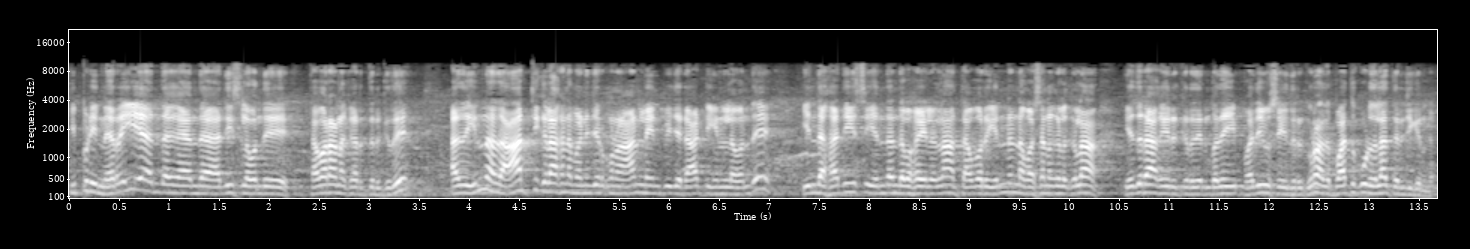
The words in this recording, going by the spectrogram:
இப்படி நிறைய அந்த அந்த ஹதீஸில் வந்து தவறான கருத்து இருக்குது. அது இன்னும் அது ஆர்டிக்கலாக நம்ம நினைஞ்சிருக்கணும் ஆன்லைன் பிஜே டாட் இன்ல வந்து இந்த ஹதீஸ் எந்தெந்த வகையிலெல்லாம் தவறு என்னென்ன வசனங்களுக்கெல்லாம் எதிராக இருக்கிறது என்பதை பதிவு செய்திருக்கிறோம். அதை பார்த்து கூடுதலாக தெரிஞ்சுக்கிறோங்க.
